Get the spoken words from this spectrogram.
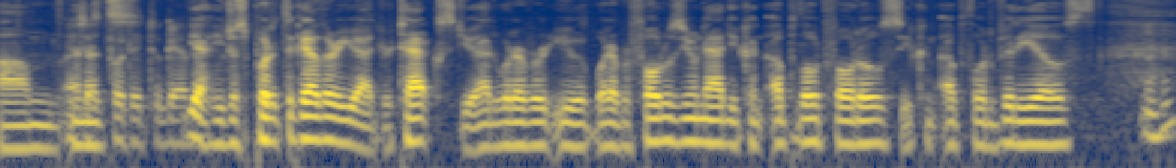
Um, You just put it together. Yeah, you just put it together. You add your text. You add whatever you whatever photos you want to add. You can upload photos. You can upload videos Mhm.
